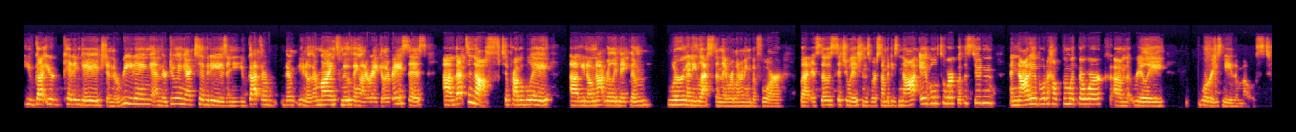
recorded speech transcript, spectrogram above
you've got your kid engaged and they're reading and they're doing activities and you've got their their you know their minds moving on a regular basis um, that's enough to probably um, you know not really make them learn any less than they were learning before. But it's those situations where somebody's not able to work with a student and not able to help them with their work um, that really worries me the most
